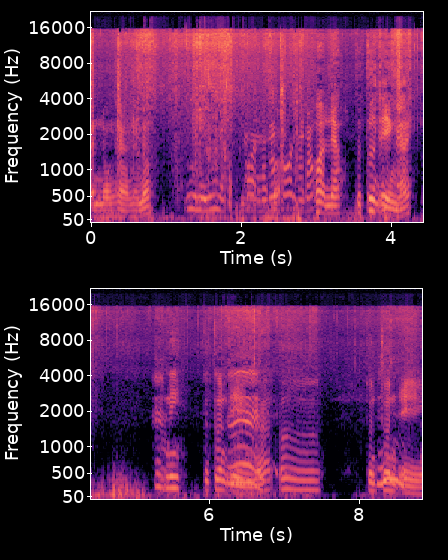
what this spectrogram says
อันหนองหานนะเนาะอยู่ในนี่น่ะทอดแล้วได้ทอดแล้วได้คลอดแล้วตัวตื้นเองได้นี่ตัวตื้นเองนะเออต้นตื้นเอง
